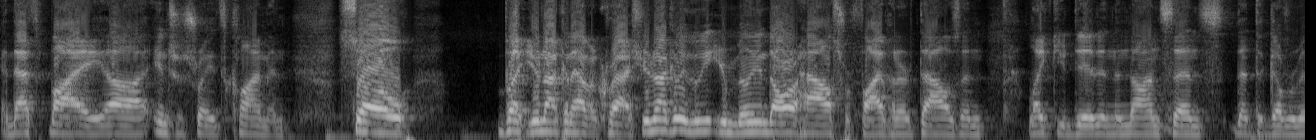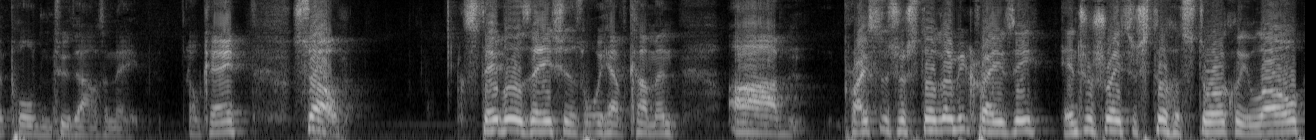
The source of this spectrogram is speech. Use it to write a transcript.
and that's by uh, interest rates climbing. So, but you're not going to have a crash. You're not going to go get your million dollar house for five hundred thousand like you did in the nonsense that the government pulled in two thousand eight. Okay, so Stabilization is what we have coming. Um, prices are still going to be crazy. Interest rates are still historically low.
